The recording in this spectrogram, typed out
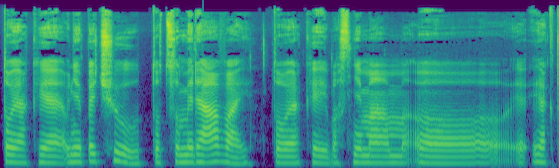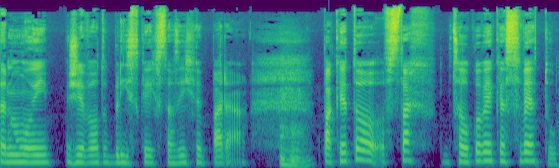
To, jak je o ně peču, to, co mi dávají, to, jaký vlastně mám, eh, jak ten můj život v blízkých vztazích vypadá. Mm-hmm. Pak je to vztah celkově ke světu,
